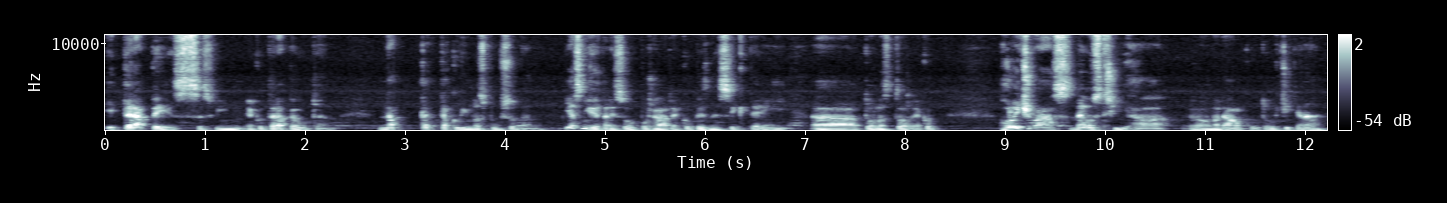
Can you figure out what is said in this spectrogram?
i terapii se svým jako terapeutem, na tak, takovýmhle způsobem. Jasně, že tady jsou pořád jako biznesy, který uh, tohle to jako holič vás neostříhá jo, na dálku, to určitě ne.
